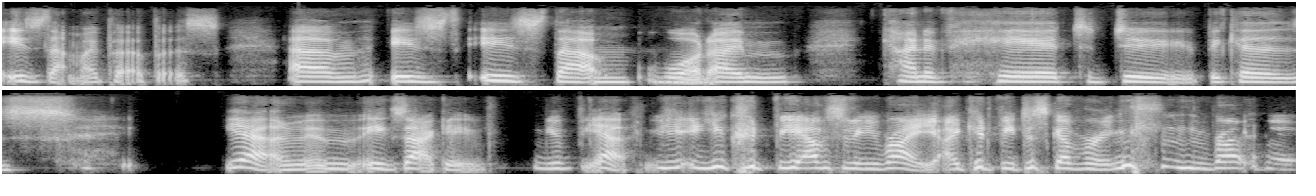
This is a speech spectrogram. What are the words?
is that my purpose? Um is is that mm-hmm. what i'm kind of here to do? Because yeah I mean, exactly you, yeah, you, you, could be absolutely right. I could be discovering right here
